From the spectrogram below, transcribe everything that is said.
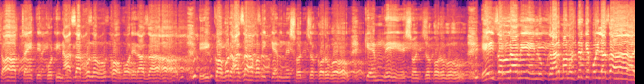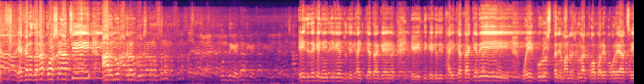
সব চাইতে কঠিন আজাব হলো কবরের আজাব এই কবর আজাব আমি কেমনে সহ্য করব? কেমনে সহ্য করব? এই জন্য আমি লুকরার মানুষদেরকে বইলা যায় এখানে যারা বসে আছি, আর না? কোন দিকে এটা? এই যে দেখেন এইদিকে যদি থাইকা থাকে এইদিকে যদি থাইকা থাকে রে, ওই গুরুস্থানে মানুষগুলা কবরে পড়ে আছে।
